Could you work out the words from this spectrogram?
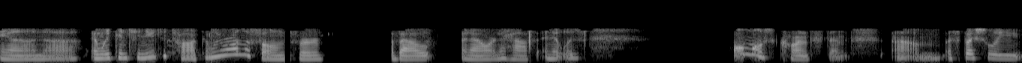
And uh, and we continued to talk, and we were on the phone for about an hour and a half, and it was almost constant, um, especially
